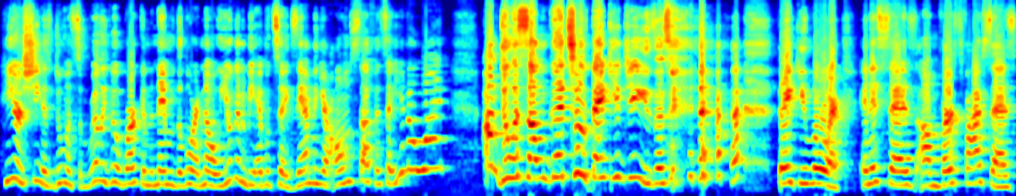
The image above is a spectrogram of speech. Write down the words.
he or she is doing some really good work in the name of the Lord. No, you're going to be able to examine your own stuff and say, you know what? I'm doing something good too. Thank you, Jesus. Thank you, Lord. And it says, um, verse 5 says,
